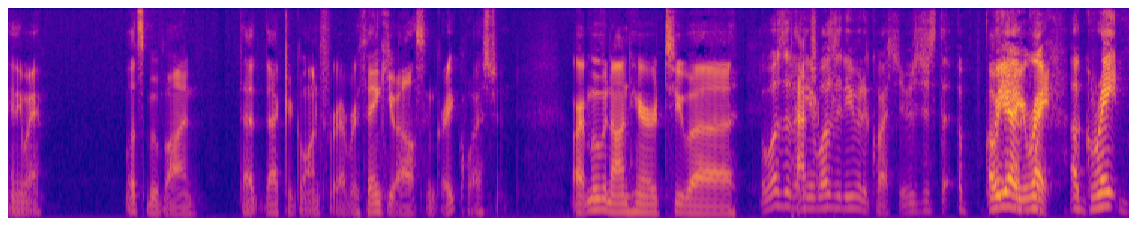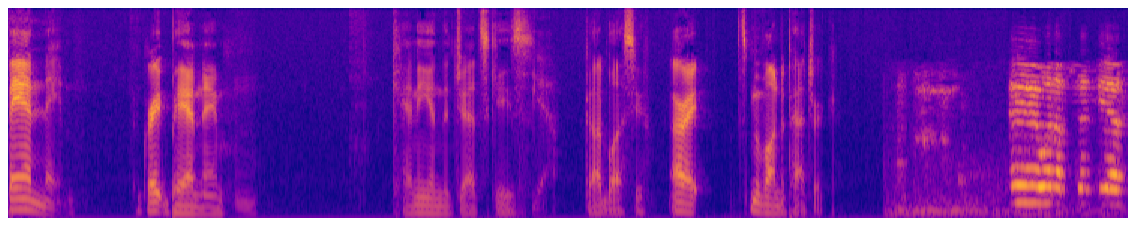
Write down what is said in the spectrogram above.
anyway, let's move on. That that could go on forever. Thank you, Allison. Great question. All right, moving on here to uh It wasn't. Patrick. It wasn't even a question. It was just a. a Oh, yeah, you're right. A great band name. Great band name. Kenny and the Jet Skis. Yeah. God bless you. All right, let's move on to Patrick. Hey, what up, Cynthia?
